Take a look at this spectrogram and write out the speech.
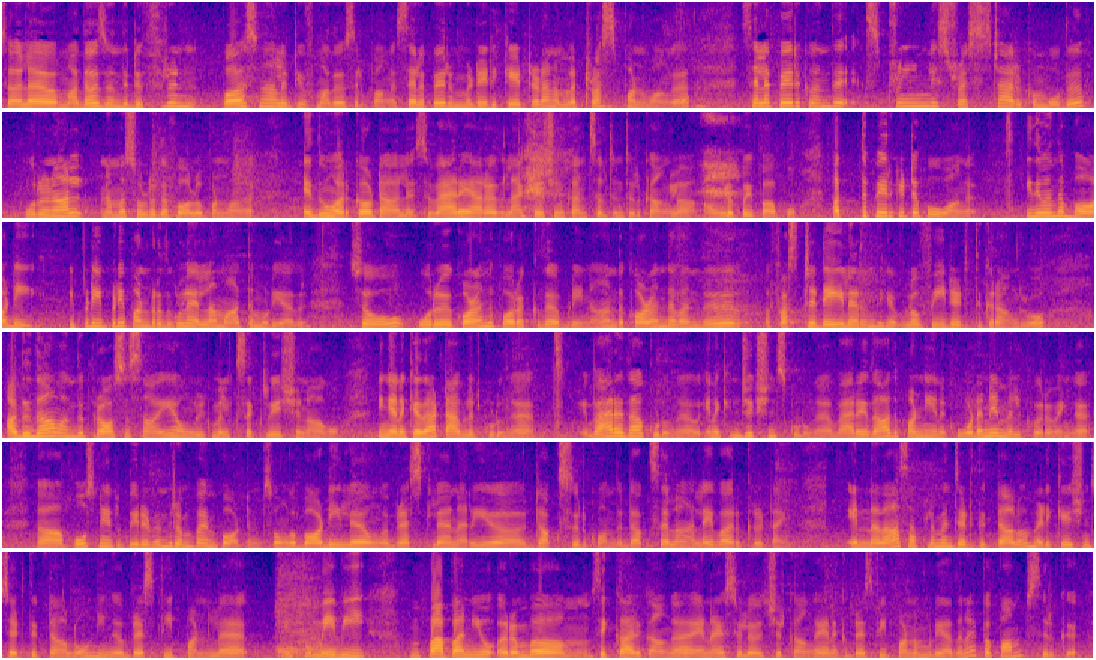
So அதில் mothers வந்து different personality of mothers இருப்பாங்க. சில பேர் ரொம்ப டெடிக்கேட்டடாக நம்மளை ட்ரஸ்ட் பண்ணுவாங்க. சில பேருக்கு வந்து எக்ஸ்ட்ரீம்லி ஸ்ட்ரெஸ்டாக இருக்கும்போது ஒரு நாள் நம்ம சொல்கிறத ஃபாலோ பண்ணுவாங்க. எதுவும் ஒர்க் அவுட் ஆகலை. ஸோ வேறு யாராவது லாக்டேஷன் கன்சல்டன்ட் இருக்காங்களா? அவங்கள போய் பார்ப்போம். பத்து பேர்கிட்ட போவாங்க. இது வந்து பாடி இப்படி இப்படி பண்ணுறதுக்குள்ளே எல்லாம் மாற்ற முடியாது. ஸோ ஒரு குழந்தை பிறக்குது அப்படின்னா அந்த குழந்தை வந்து ஃபஸ்ட்டு டேலேருந்து எவ்வளோ ஃபீட் எடுத்துக்கிறாங்களோ அதுதான் வந்து ப்ராசஸ் ஆகி அவங்களுக்கு மில்க் செக்ரேஷன் ஆகும். நீங்கள் எனக்கு எதாவது டேப்லெட் கொடுங்க. வேறு எதாவது கொடுங்க. எனக்கு இன்ஜெக்ஷன்ஸ் கொடுங்க. வேறு ஏதாவது பண்ணி எனக்கு உடனே மில்க் வருவீங்க. போஸ்ட்நேட்டல் பீரியட் வந்து ரொம்ப இம்பார்ட்டன்ட் ஸோ உங்கள் பாடியில் உங்கள் பிரெஸ்ட்டில் நிறைய டக்ஸ் இருக்கும். அந்த டக்ஸ் எல்லாம் அலைவாக இருக்கிற டைம் என்ன தான் சப்ளிமெண்ட்ஸ் எடுத்துக்கிட்டாலும் மெடிகேஷன்ஸ் எடுத்துக்கிட்டாலும் நீங்கள் பிரெஸ்ட் ஃபீட் பண்ணல. இப்போ மேபி பாப்பா நியூ ரொம்ப சிக்காக இருக்காங்க. என்ஐசியூவில் வச்சுருக்காங்க. எனக்கு பிரெஸ்ட் ஃபீட் பண்ண முடியாதுன்னா இப்போ பம்ப்ஸ் இருக்குது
